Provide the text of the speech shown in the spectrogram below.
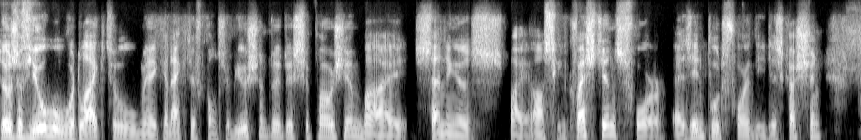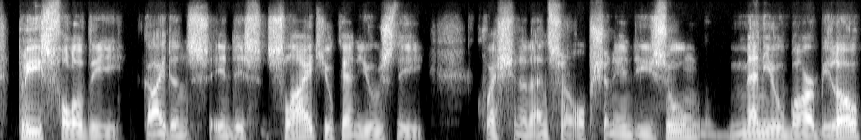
Those of you who would like to make an active contribution to this symposium by sending us, by asking questions for as input for the discussion, please follow the guidance in this slide. You can use the question and answer option in the Zoom menu bar below.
